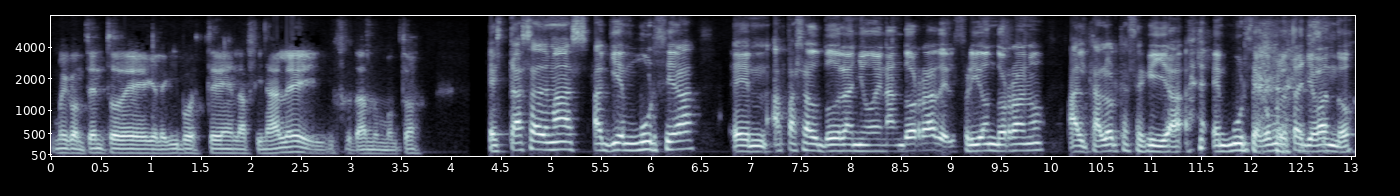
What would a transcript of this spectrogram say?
Muy contento de que el equipo esté en las finales y disfrutando un montón. Estás además aquí en Murcia, eh, has pasado todo el año en Andorra, del frío andorrano al calor que hace aquí ya en Murcia. ¿Cómo lo estás llevando?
